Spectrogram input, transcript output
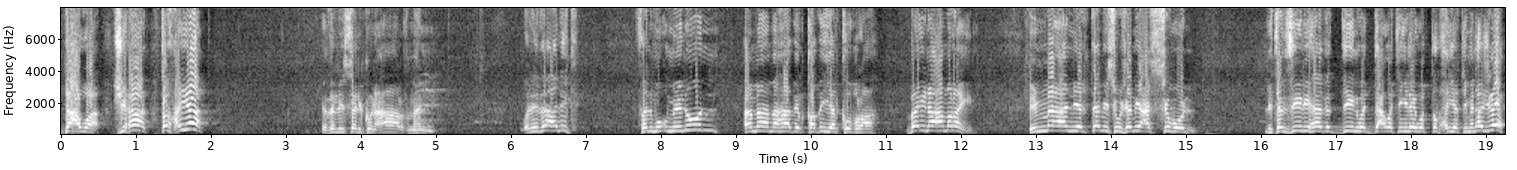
دعوة جهاد تضحيات. إذا الإنسان يكون عارف مهني. ولذلك فالمؤمنون أمام هذه القضية الكبرى بين أمرين. إما أن يلتمسوا جميع السبل لتنزيل هذا الدين والدعوة إليه والتضحية من أجله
